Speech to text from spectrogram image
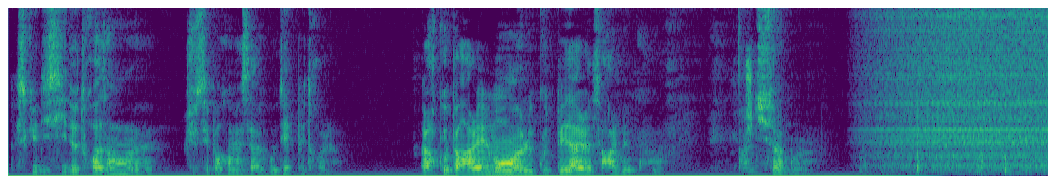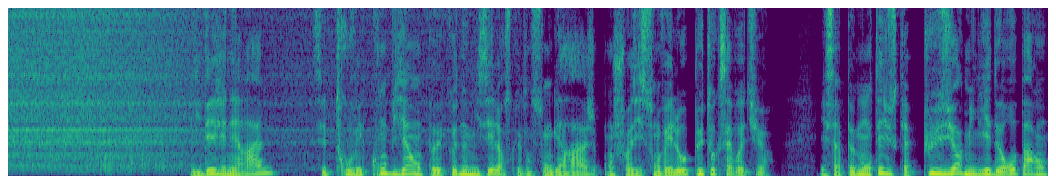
Parce que d'ici 2-3 ans, euh, je sais pas combien ça va coûter le pétrole. Alors que parallèlement, euh, le coup de pédale, ça aura le même coût. Enfin, je dis ça, moi. L'idée générale, c'est de trouver combien on peut économiser lorsque dans son garage, on choisit son vélo plutôt que sa voiture. Et ça peut monter jusqu'à plusieurs milliers d'euros par an.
